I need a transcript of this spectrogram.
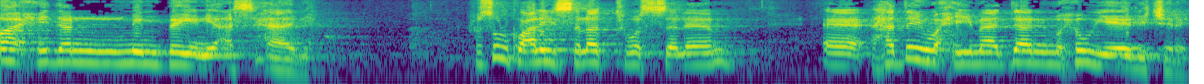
waaxida min bayni asxaabih rasuulku calayhi salaatu wasalaam hadday wax yimaadaan muxuu yeeli jiray?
